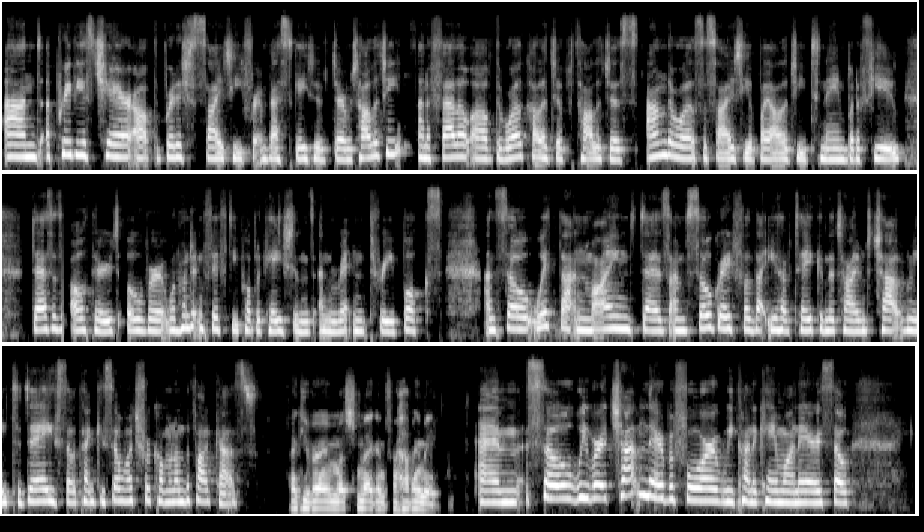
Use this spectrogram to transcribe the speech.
and a previous chair of the British Society for Investigative Dermatology and a fellow of the Royal College of Pathologists and the Royal Society of Biology, to name but a few. Des has authored over 150 publications and written three books. And so, with that in mind, Des, I'm so grateful that you have taken the time to chat with me today. So, thank you so much for coming on the podcast. Thank you very much, Megan, for having me. Um, so we were chatting there before we kind of came on air. So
